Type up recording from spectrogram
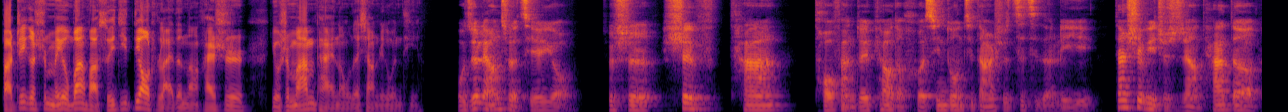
把这个是没有办法随机调出来的呢，还是有什么安排呢？我在想这个问题。我觉得两者皆有，就是 Shift 他投反对票的核心动机当然是自己的利益，但 Shift 一直是这样，他的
